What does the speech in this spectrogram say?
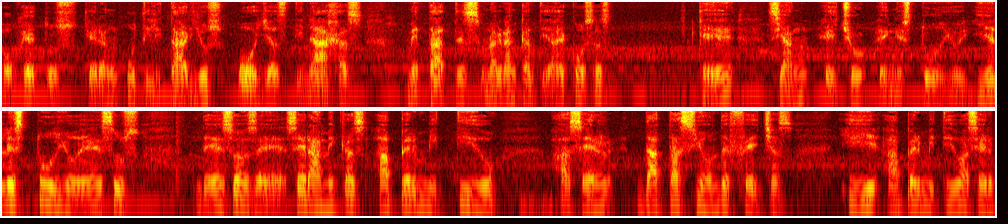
objetos que eran utilitarios, ollas, tinajas, metates, una gran cantidad de cosas que se han hecho en estudio. Y el estudio de, esos, de esas eh, cerámicas ha permitido hacer datación de fechas y ha permitido hacer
